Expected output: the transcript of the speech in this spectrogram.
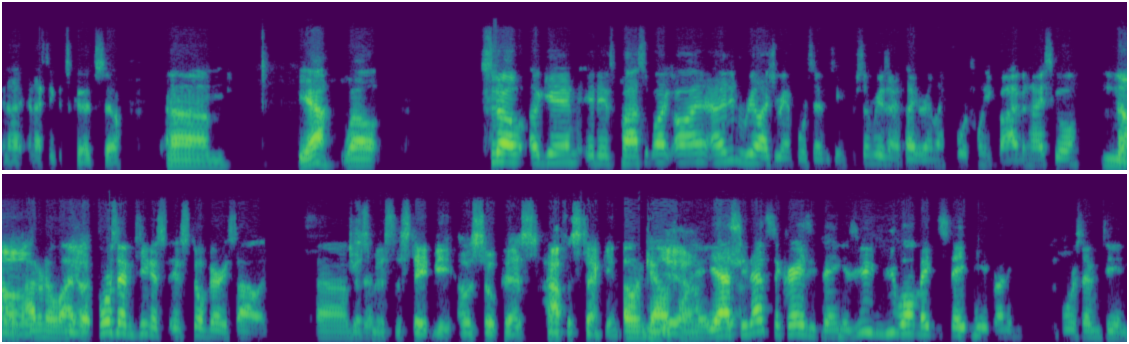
and I and I think it's good. So, um, yeah, well, so again, it is possible. Like, oh, I, I didn't realize you ran 417. For some reason, I thought you ran like 425 in high school. Um, I don't know why, yeah. but 417 is, is still very solid. Um, just so- missed the state meet. I was so pissed. Half a second. oh, in California. Yeah, yeah. See, that's the crazy thing is you you won't make the state meet running 417.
